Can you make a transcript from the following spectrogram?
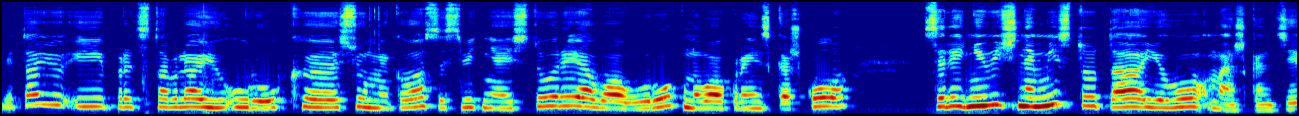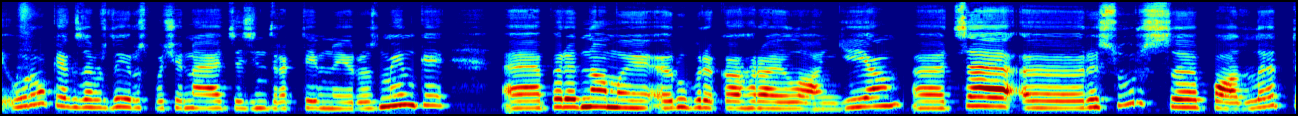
Вітаю і представляю урок е, 7 клас освітня історія, вау урок, нова українська школа, середньовічне місто та його мешканці. Урок, як завжди, розпочинається з інтерактивної розминки. Е, Перед нами рубрика Грайландія. Е, Це ресурс Padlet,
